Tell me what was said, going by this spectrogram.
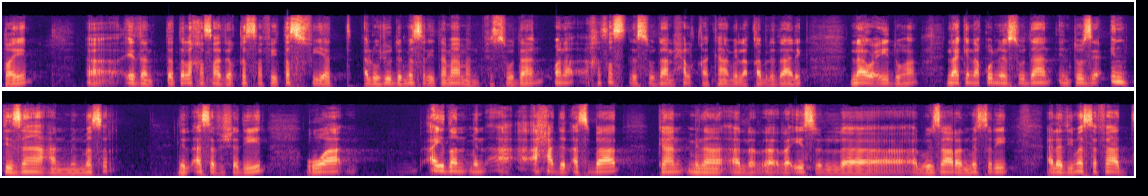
طيب آه إذا تتلخص هذه القصة في تصفية الوجود المصري تماما في السودان وأنا خصصت للسودان حلقة كاملة قبل ذلك لا أعيدها لكن أقول أن السودان انتزع انتزاعا من مصر للأسف الشديد و أيضا من أحد الأسباب كان من رئيس الوزاره المصري الذي ما استفاد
